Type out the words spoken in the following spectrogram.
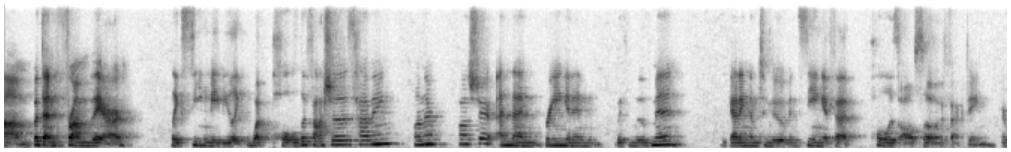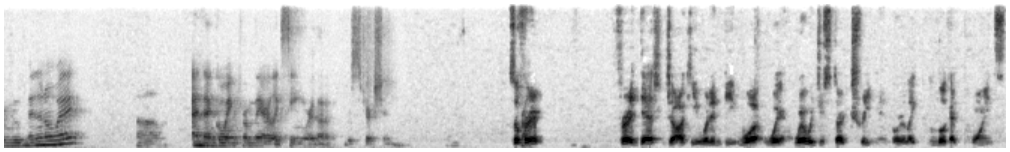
um, but then from there, like seeing maybe like what pull the fascia is having on their posture, and then bringing it in with movement, getting them to move, and seeing if that pull is also affecting their movement in a way, um, and then going from there, like seeing where that restriction. So for for a desk jockey, would it be what where where would you start treatment or like look at points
